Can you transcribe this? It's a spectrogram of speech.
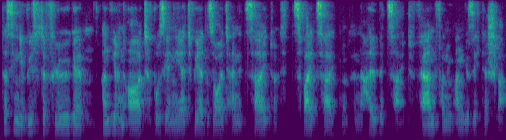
dass sie in die Wüste flöge, an ihren Ort, wo sie ernährt werden sollte, eine Zeit und zwei Zeiten und eine halbe Zeit, fern von dem Angesicht der Schlange.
